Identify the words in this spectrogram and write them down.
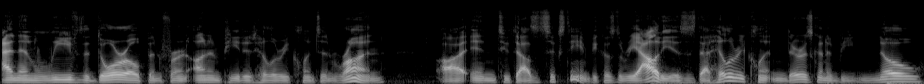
and then leave the door open for an unimpeded Hillary Clinton run uh, in 2016. Because the reality is, is that Hillary Clinton, there is going to be no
